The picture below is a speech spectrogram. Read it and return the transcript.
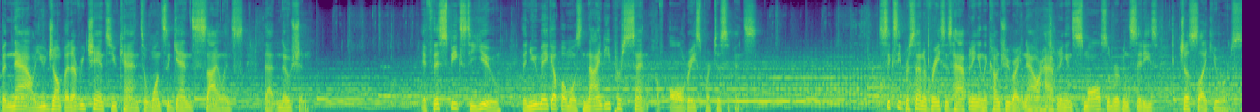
But now you jump at every chance you can to once again silence that notion. If this speaks to you, then you make up almost 90% of all race participants. 60% of races happening in the country right now are happening in small suburban cities just like yours.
